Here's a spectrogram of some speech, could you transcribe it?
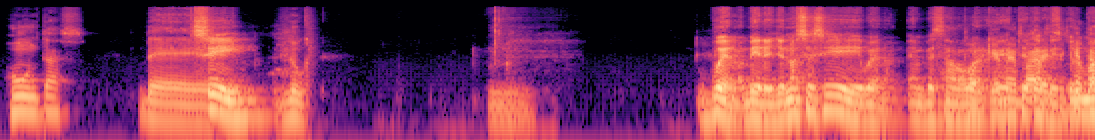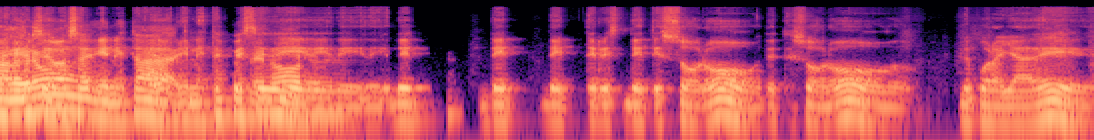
juntas de sí. Luke. Bueno, mire, yo no sé si, bueno, empezamos. Porque este me capítulo más trajeron... se basa en esta, en esta especie de, de, de, de, tesoro, de tesoro de por allá de,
